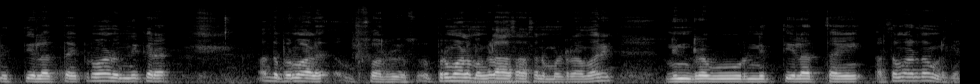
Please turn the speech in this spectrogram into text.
நித்தியலத்தை. பெருமாள் வந்து நிற்கிற அந்த பெருமாளை சொல்கிற பெருமாளை மங்களாசாசனம் பண்ணுற மாதிரி நின்ற ஊர் நித்திலத்தை அர்த்தமாக தான் உங்களுக்கு?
